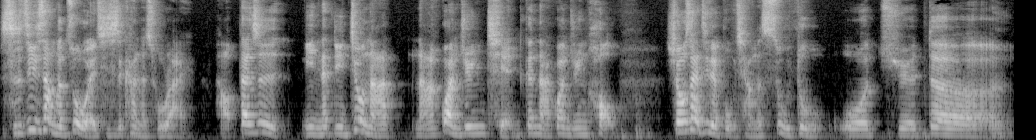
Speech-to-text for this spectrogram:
实际上的作为其实看得出来。好，但是你呢？你就拿拿冠军前跟拿冠军后休赛季的补强的速度，我觉得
